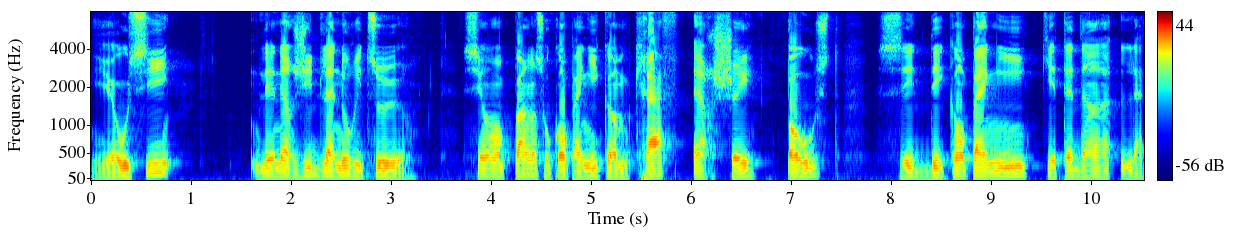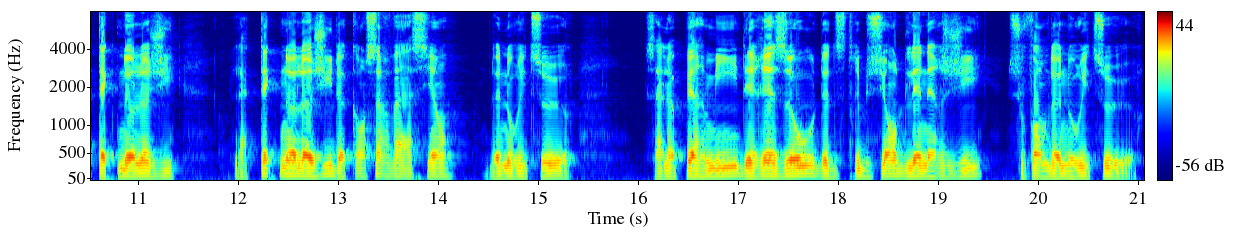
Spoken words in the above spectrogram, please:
Il y a aussi l'énergie de la nourriture. Si on pense aux compagnies comme Kraft, Hershey, Post, c'est des compagnies qui étaient dans la technologie, la technologie de conservation de nourriture. Ça a permis des réseaux de distribution de l'énergie sous forme de nourriture.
